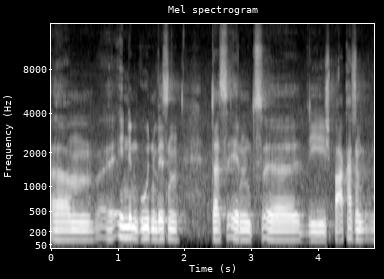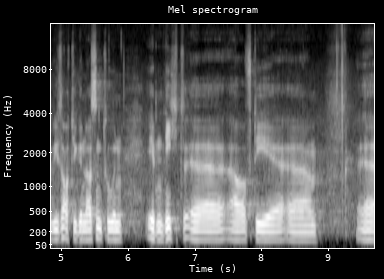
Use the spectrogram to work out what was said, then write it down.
ähm, in dem guten Wissen, dass eben äh, die Sparkassen, wie es auch die Genossen tun, eben nicht äh, auf die äh, äh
